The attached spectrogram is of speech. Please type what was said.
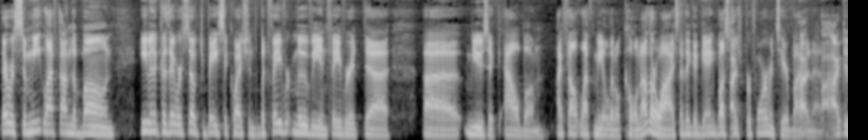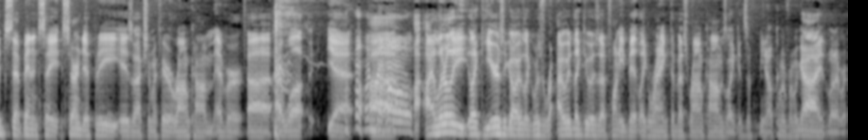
there was some meat left on the bone, even because they were such basic questions. But favorite movie and favorite uh, uh, music album, I felt left me a little cold. Otherwise, I think a gangbusters performance here by Bonnetta. I, I could step in and say Serendipity is actually my favorite rom com ever. Uh, I love, yeah. Oh, Uh, I, I literally like years ago. I was like, was I would like do as a funny bit, like rank the best rom coms. Like it's a you know coming from a guy, whatever.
